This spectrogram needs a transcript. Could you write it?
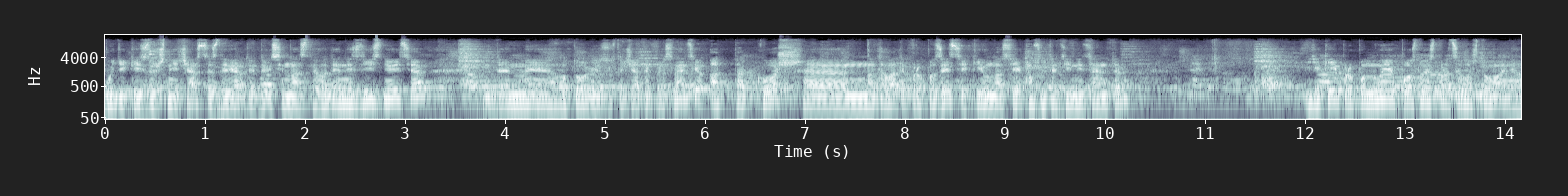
Будь-який зручний час, це з 9 до 18 години здійснюється, де ми готові зустрічати переселенців, а також е, надавати пропозиції, які у нас є консультаційний центр, який пропонує послуги з працевлаштування.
